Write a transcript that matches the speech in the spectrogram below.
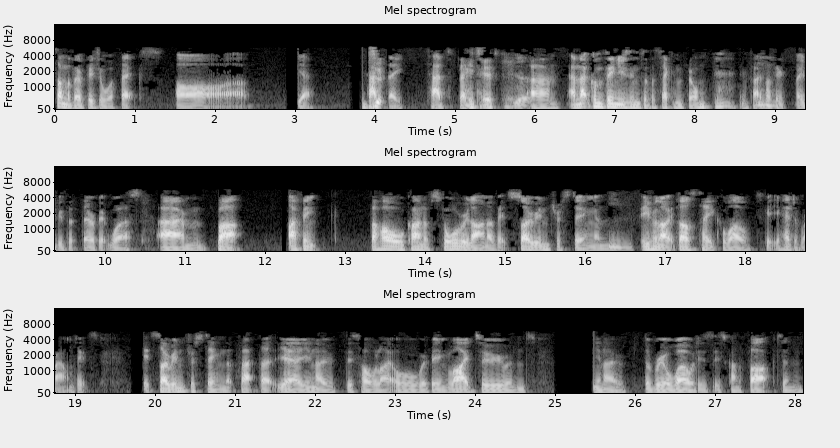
some of the visual effects are, yeah, tad, da- tad dated. Yeah. Um, and that continues into the second film. In fact, I Mm. think maybe that they're a bit worse. Um, but I think the whole kind of storyline of it's so interesting, and Mm. even though it does take a while to get your head around, it's it's so interesting that fact that yeah, you know, this whole like oh we're being lied to, and you know the real world is is kind of fucked, and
